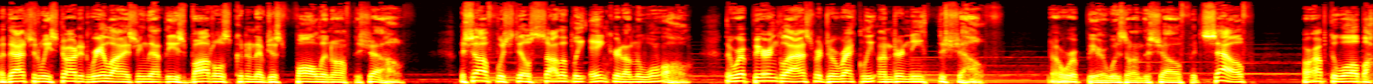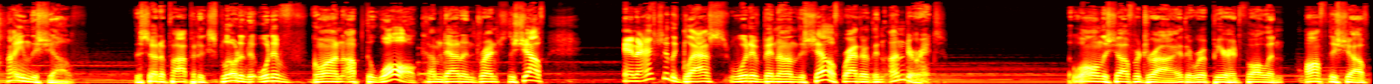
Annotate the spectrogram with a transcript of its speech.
but that's when we started realizing that these bottles couldn't have just fallen off the shelf. The shelf was still solidly anchored on the wall. The root beer and glass were directly underneath the shelf. No root beer was on the shelf itself or up the wall behind the shelf. The soda pop had exploded. It would have gone up the wall, come down and drenched the shelf. And actually, the glass would have been on the shelf rather than under it. The wall and the shelf were dry. The root beer had fallen off the shelf.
